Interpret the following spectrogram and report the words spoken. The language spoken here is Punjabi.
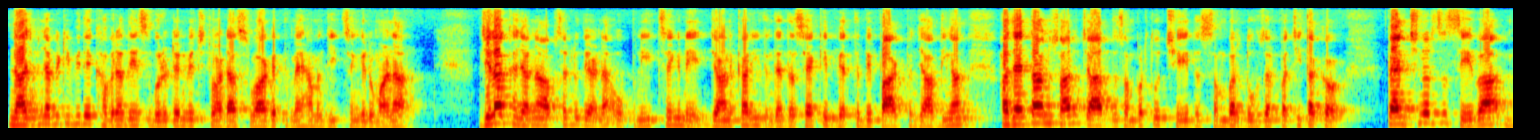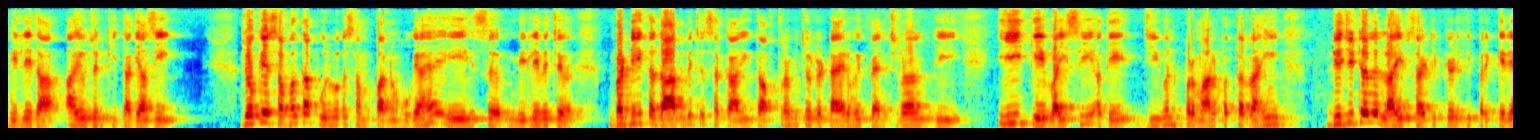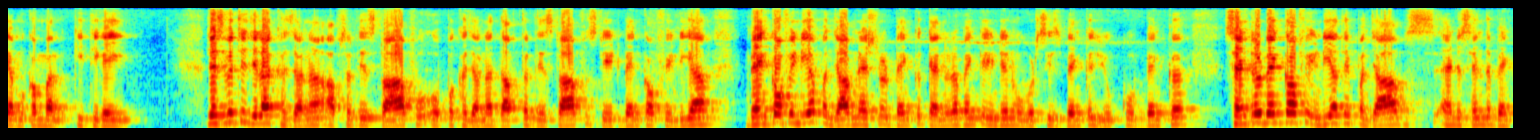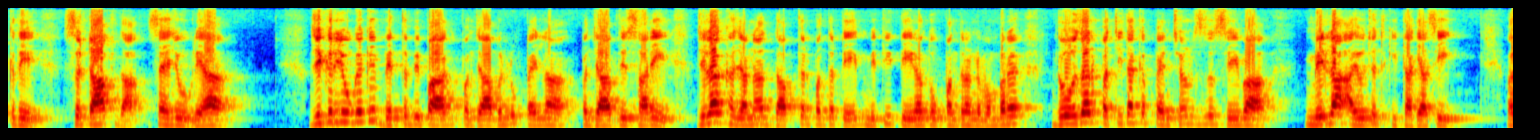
ਨਾਜ ਪੰਜਾਬੀ ਟੀਵੀ ਦੇ ਖਬਰਾਂ ਦੇ ਇਸ ਬੁਲੇਟਿਨ ਵਿੱਚ ਤੁਹਾਡਾ ਸਵਾਗਤ। ਮੈਂ ਹਮਨਜੀਤ ਸਿੰਘ ਰੁਮਾਣਾ। ਜ਼ਿਲ੍ਹਾ ਖਜ਼ਾਨਾ ਅਫਸਰ ਲੁਧਿਆਣਾ ਉਪਨੀਤ ਸਿੰਘ ਨੇ ਜਾਣਕਾਰੀ ਦਿੰਦੇ ਦੱਸਿਆ ਕਿ ਵਿੱਤ ਵਿਭਾਗ ਪੰਜਾਬ ਦੀਆਂ ਹਦਾਇਤਾਂ ਅਨੁਸਾਰ 4 ਦਸੰਬਰ ਤੋਂ 6 ਦਸੰਬਰ 2025 ਤੱਕ ਪੈਨਸ਼ਨਰਜ਼ ਸੇਵਾ ਮੇਲੇ ਦਾ ਆਯੋਜਨ ਕੀਤਾ ਗਿਆ ਸੀ, ਜੋ ਕਿ ਸਫਲਤਾਪੂਰਵਕ ਸੰਪੰਨ ਹੋ ਗਿਆ ਹੈ। ਇਸ ਮੇਲੇ ਵਿੱਚ ਵੱਡੀ ਤਾਦਾਦ ਵਿੱਚ ਸਰਕਾਰੀ ਦਫ਼ਤਰਾਂ ਵਿੱਚੋਂ ਰਿਟਾਇਰ ਹੋਏ ਪੈਨਸ਼ਨਰਾਂ ਦੀ ਈ ਕੇਵਾਈਸੀ ਅਤੇ ਜੀਵਨ ਪ੍ਰਮਾਣ ਪੱਤਰ ਰਾਹੀਂ ਡਿਜੀਟਲ ਲਾਈਫ ਸਰਟੀਫਿਕੇਟ ਦੀ ਪ੍ਰਕਿਰਿਆ ਮੁਕੰਮਲ ਕੀਤੀ ਗਈ, ਜਿਸ ਵਿੱਚ ਜ਼ਿਲ੍ਹਾ ਖਜ਼ਾਨਾ ਅਫਸਰ ਦੇ ਸਟਾਫ, ਉਪ ਖਜ਼ਾਨਾ ਦਫ਼ਤਰ ਦੇ staff, state bank of India, bank of India, Punjab national bank, Canara bank, Indian overseas bank, UCO bank, central bank of India ਤੇ ਪੰਜਾਬ ਐਂਡ ਸਿੰਧ ਬੈਂਕ ਦੇ ਸਟਾਫ ਦਾ ਸਹਿਯੋਗ ਰਿਹਾ। ਜ਼ਿਕਰਯੋਗ ਹੈ ਕਿ ਵਿੱਤ ਵਿਭਾਗ ਪੰਜਾਬ ਵੱਲੋਂ ਪਹਿਲਾਂ ਪੰਜਾਬ ਦੇ ਸਾਰੇ ਜ਼ਿਲ੍ਹਾ ਖਜ਼ਾਨਾ ਦਫ਼ਤਰ ਪੱਧਰ ਤੇ ਮਿਤੀ 13 ਤੋਂ 15 ਨਵੰਬਰ 2025 ਤੱਕ ਪੈਨਸ਼ਨਜ਼ ਸੇਵਾ ਮੇਲਾ ਆਯੋਜਿਤ ਕੀਤਾ ਗਿਆ ਸੀ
